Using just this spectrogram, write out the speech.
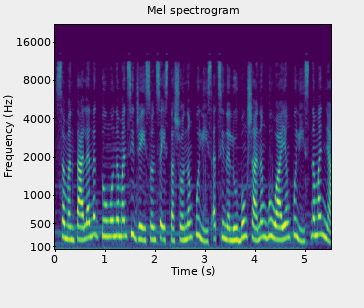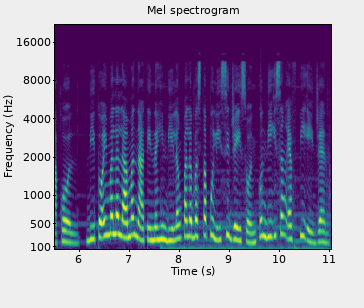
Samantala nagtungo naman si Jason sa istasyon ng pulis at sinalubong siya ng buwayang pulis na manyakol. Dito ay malalaman natin na hindi lang pala basta pulis si Jason kundi isang FP agent.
